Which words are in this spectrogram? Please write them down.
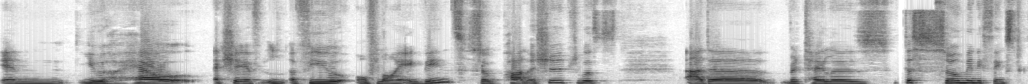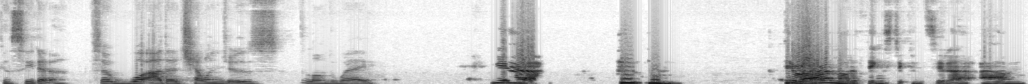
and you have actually have a few offline events so partnerships with other retailers. There's so many things to consider. So what are the challenges along the way? Yeah. There are a lot of things to consider. Um,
